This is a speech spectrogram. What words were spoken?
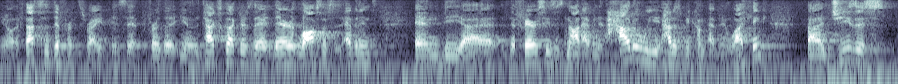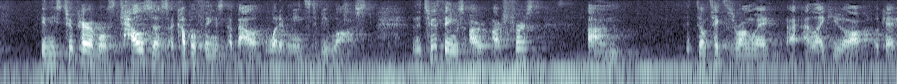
You know, if that's the difference, right? Is that for the you know the tax collectors, their, their lostness is evident, and the uh, the Pharisees is not evident. How do we? How does it become evident? Well, I think uh, Jesus in these two parables tells us a couple things about what it means to be lost. And the two things are, are first, um, don't take this the wrong way. I, I like you all, okay?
